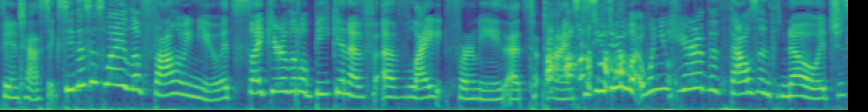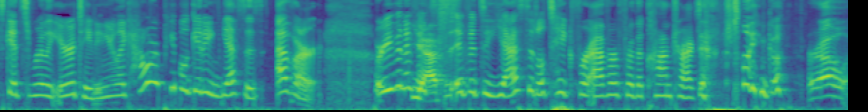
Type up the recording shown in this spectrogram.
Fantastic. See, this is why I love following you. It's like your little beacon of, of light for me at times. Because you do, when you hear the thousandth no, it just gets really irritating. You're like, how are people getting yeses ever? Or even if yes. it's if it's a yes, it'll take forever for the contract to actually go through.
